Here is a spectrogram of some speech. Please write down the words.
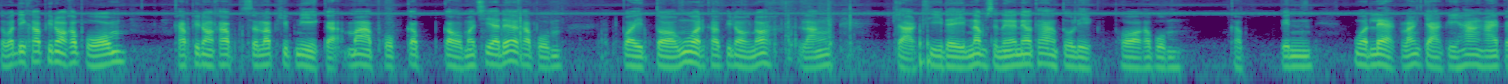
สวัสดีครับพี่น้องครับผมครับพี่น้องครับสำหรับคลิปนี้กะมาพบกับเก่ามาเชียร์เด้อครับผมปล่อยต่องวดครับพี่น้องเนาะหลังจากที่ได้นำเสนอแนวทางตัวเลขพอครับผมครับเป็นงวดแรกหลังจากที่ห้างหายไป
